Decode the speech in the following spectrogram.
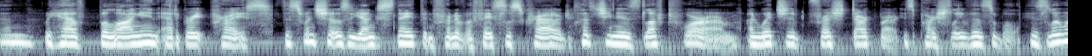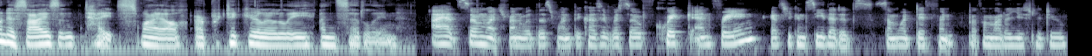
Then we have Belonging at a Great Price. This one shows a young Snape in front of a faceless crowd, clutching his left forearm, on which a fresh dark mark is partially visible. His luminous eyes and tight smile are particularly unsettling. I had so much fun with this one because it was so quick and freeing. As you can see that it's somewhat different from what I usually do,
